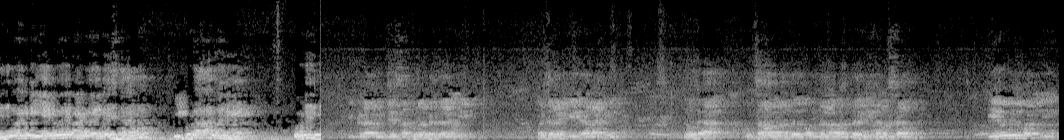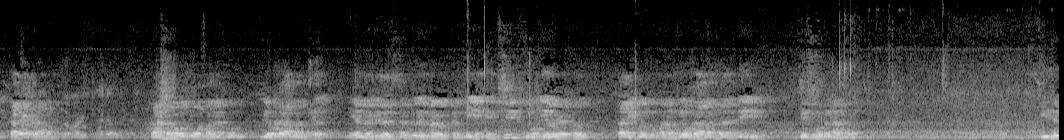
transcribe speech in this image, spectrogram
ఇంతవరకు ఏడు వైపు అటువైపు వేస్తాము ఇప్పుడు ఆపోజిట్ ఇక్కడ విచ్చేసిన పురపెద్దలకి ప్రజలకి అలాగే యోగా ఉత్సాహవంతుల అందరికీ నమస్కారం. ఈ రోజు మనం ఈ కార్యక్రమం రాష్ట్ర ప్రభుత్వం మనకు యోగా మంత్ మీ అందరికీ తెలిసినట్టు ఇరవై ఒకటి మే నుంచి జూన్ ఇరవై ఒకటో తారీఖు వరకు మనం యోగా మంత్ అనేది చేసుకుంటున్నాం ఇదే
